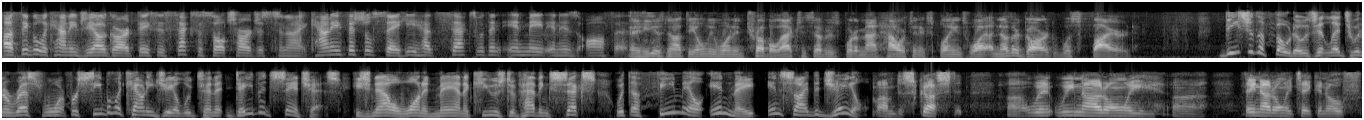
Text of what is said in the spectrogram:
A Cibola County jail guard faces sex assault charges tonight. County officials say he had sex with an inmate in his office. And he is not the only one in trouble. Action 7 reporter Matt Howerton explains why another guard was fired. These are the photos that led to an arrest warrant for Cibola County Jail Lieutenant David Sanchez. He's now a wanted man accused of having sex with a female inmate inside the jail. I'm disgusted. Uh, we, we not only, uh, they not only take an oath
